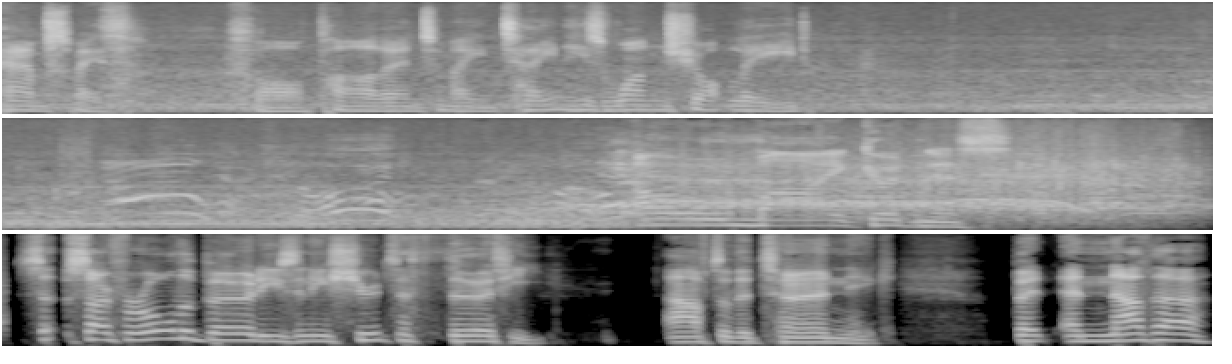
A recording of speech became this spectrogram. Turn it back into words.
Cam Smith for par then to maintain his one shot lead. Oh my goodness. So, so for all the birdies, and he shoots a 30 after the turn, Nick. But another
